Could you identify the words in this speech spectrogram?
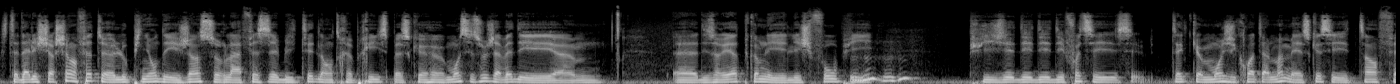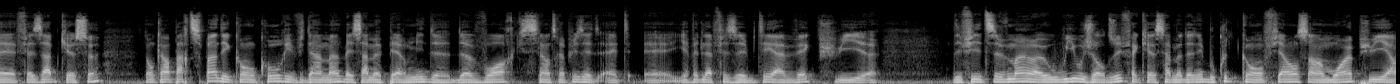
c'était d'aller chercher en fait euh, l'opinion des gens sur la faisabilité de l'entreprise. Parce que moi c'est sûr j'avais des des oreillettes comme les, les chevaux, puis Mhm, mhm. puis j'ai des, des, des fois c'est c'est- peut-être que moi j'y crois tellement, mais est-ce que c'est tant fait, faisable que ça? Donc en participant des concours, évidemment, ben ça m'a permis de, de voir si l'entreprise est- il y avait de la faisabilité avec, puis euh, définitivement euh, oui aujourd'hui, fait que ça m'a donné beaucoup de confiance en moi, puis en,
